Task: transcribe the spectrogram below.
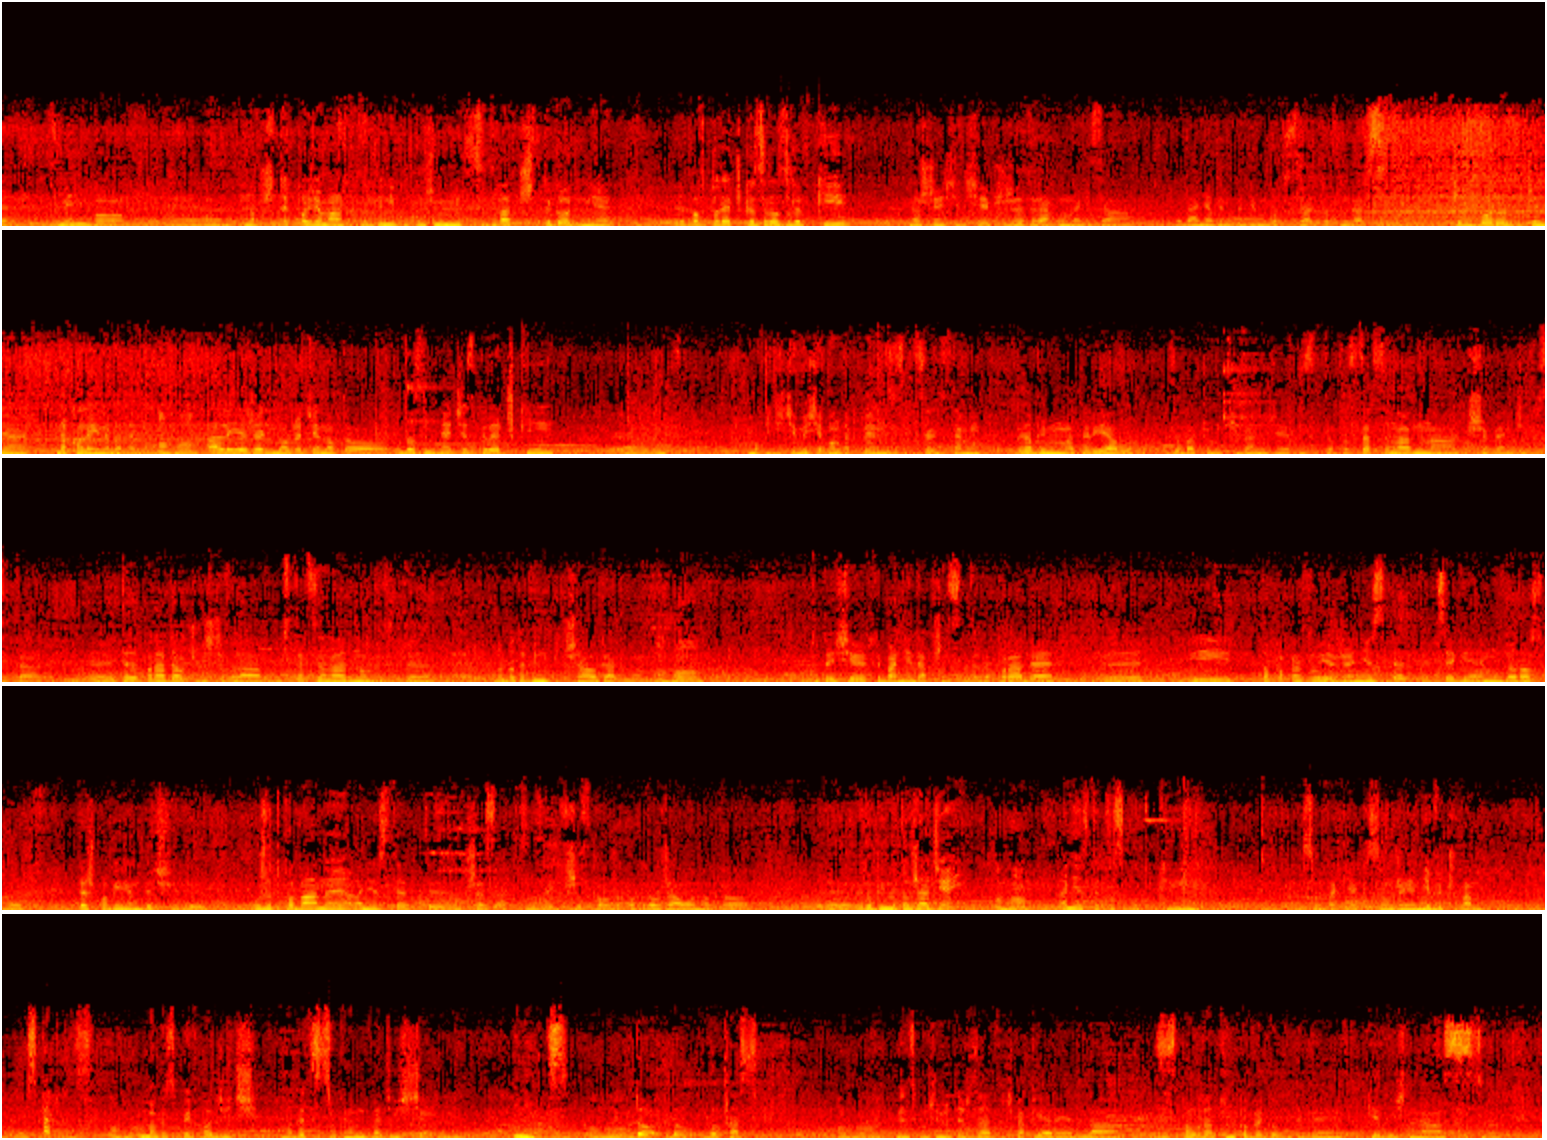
zmieni, bo y, no, przy tych poziomach wyników musimy mieć co 2-3 tygodnie y, powtóreczkę z rozrywki. Na szczęście dzisiaj przyszedł rachunek za badania, więc będziemy go wsyłać do fundacji, żeby było rozliczenie na kolejne badania. Mhm. Ale jeżeli możecie, no to udostępniajcie zbióreczki. Bo widzicie, my się kontaktujemy ze specjalistami, robimy materiał, zobaczymy, czy będzie wizyta to stacjonarna, czy będzie wizyta y, teleporada. Oczywiście wolałabym stacjonarną wizytę, no bo te wyniki trzeba ogarnąć. Mhm. Tutaj się chyba nie da przez teleporadę yy, i to pokazuje, że niestety CGM u dorosłych też powinien być yy, użytkowany, a niestety przez akcyzę i wszystko, że podrożało, no to yy, robimy to rzadziej, Mhm. a niestety skutki są takie, jakie są, że ja nie wyczuwam spadków. Mhm. Mogę sobie chodzić nawet z cukrem 20 i nic Mhm. do, do, do czasu. Mhm. Więc musimy też załatwić papiery dla zespołu ratunkowego, gdyby kiedyś nas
